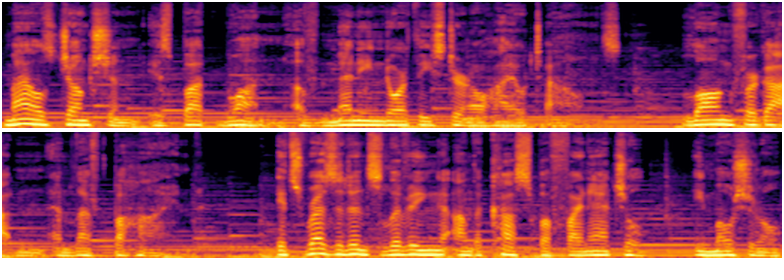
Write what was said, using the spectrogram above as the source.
Miles Junction is but one of many northeastern Ohio towns, long forgotten and left behind, its residents living on the cusp of financial, emotional,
